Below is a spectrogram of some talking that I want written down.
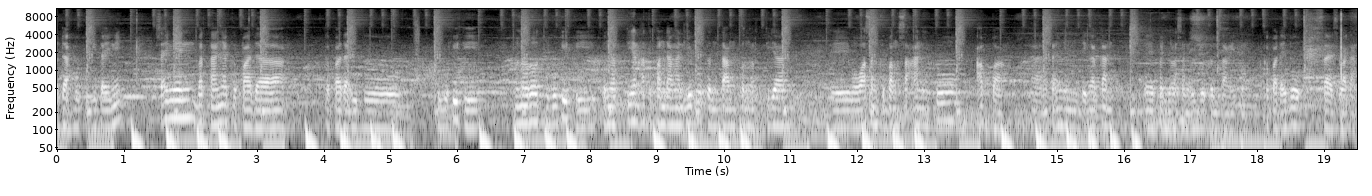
bedah buku kita ini. Saya ingin bertanya kepada kepada ibu ibu Vivi menurut ibu Vivi pengertian atau pandangan ibu tentang pengertian eh, wawasan kebangsaan itu apa Nah, saya ingin mendengarkan eh, penjelasan Ibu tentang itu. Kepada Ibu, saya silakan.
